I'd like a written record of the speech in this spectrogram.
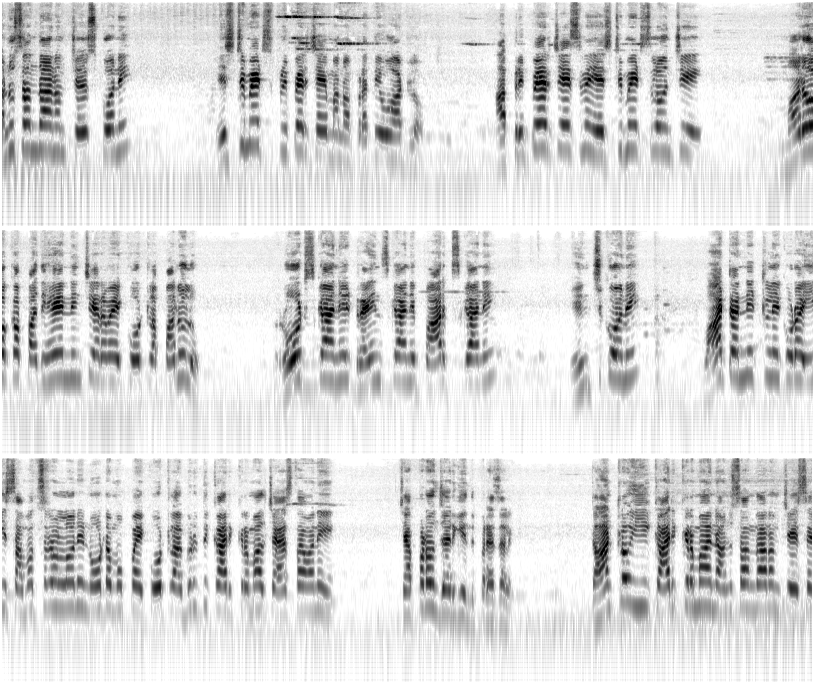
అనుసంధానం చేసుకొని ఎస్టిమేట్స్ ప్రిపేర్ చేయమన్నాం ప్రతి వార్డులో. ఆ ప్రిపేర్ చేసిన ఎస్టిమేట్స్లోంచి మరొక పదిహేను నుంచి ఇరవై కోట్ల పనులు రోడ్స్ కానీ డ్రైన్స్ కానీ పార్క్స్ కానీ ఎంచుకొని వాటన్నిటిని కూడా ఈ సంవత్సరంలోని నూట ముప్పై కోట్ల అభివృద్ధి కార్యక్రమాలు చేస్తామని చెప్పడం జరిగింది ప్రజలకి. దాంట్లో ఈ కార్యక్రమాన్ని అనుసంధానం చేసే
